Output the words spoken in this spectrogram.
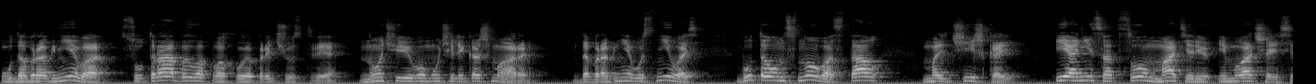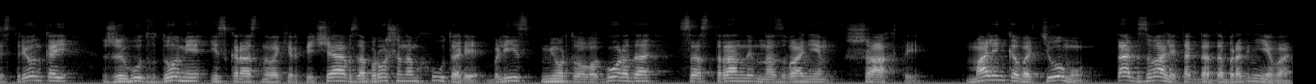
У Доброгнева с утра было плохое предчувствие, ночью его мучили кошмары. Доброгневу снилось, будто он снова стал мальчишкой – и они с отцом, матерью и младшей сестренкой живут в доме из красного кирпича в заброшенном хуторе близ мертвого города со странным названием Шахты. Маленького Тему, так звали тогда Доброгнева,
